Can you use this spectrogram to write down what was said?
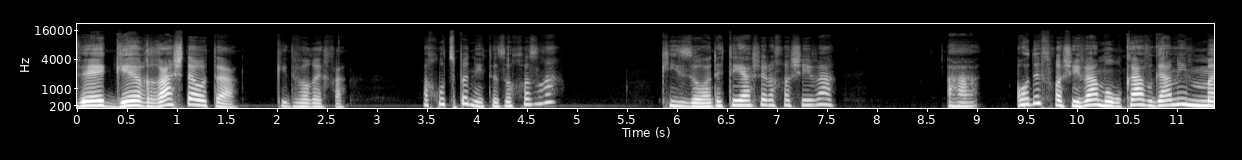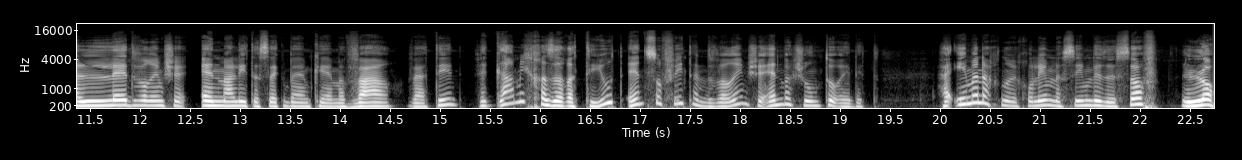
וגירשת אותה, כדבריך, החוצפנית הזו חזרה. כי זו הנטייה של החשיבה. העודף חשיבה מורכב גם ממלא דברים שאין מה להתעסק בהם כי הם עבר ועתיד, וגם מחזרתיות אינסופית על דברים שאין בה שום תועלת. האם אנחנו יכולים לשים לזה סוף? לא.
